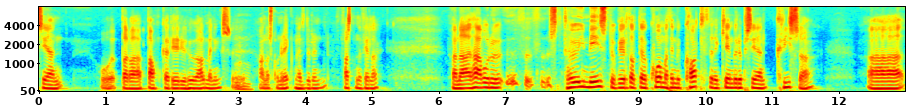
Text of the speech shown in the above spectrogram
síðan og bara bankar er í huga almennings mm. annars konar eign heldur en fastanafélag þannig að það voru þau mistök er þátt að koma þeim með koll þegar kemur upp síðan krísa að,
